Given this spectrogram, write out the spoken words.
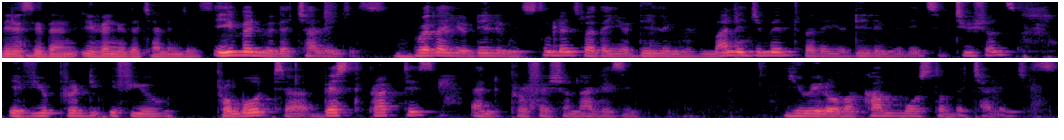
deals with them even with the challenges. even with the challenges, whether you're dealing with students, whether you're dealing with management, whether you're dealing with institutions, if you produ- if you promote uh, best practice and professionalism, you will overcome most of the challenges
